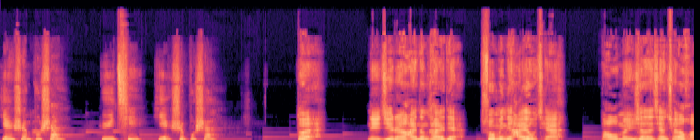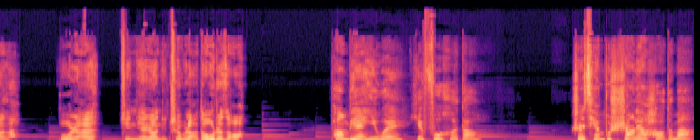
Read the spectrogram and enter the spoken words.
眼神不善，语气也是不善。对，你既然还能开店，说明你还有钱，把我们余下的钱全还了，不然今天让你吃不了兜着走。旁边一位也附和道：“之前不是商量好的吗？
